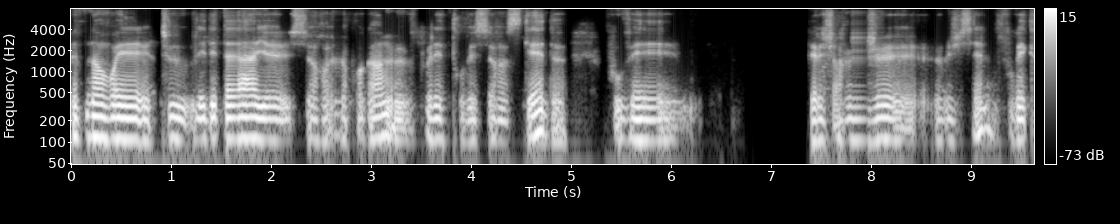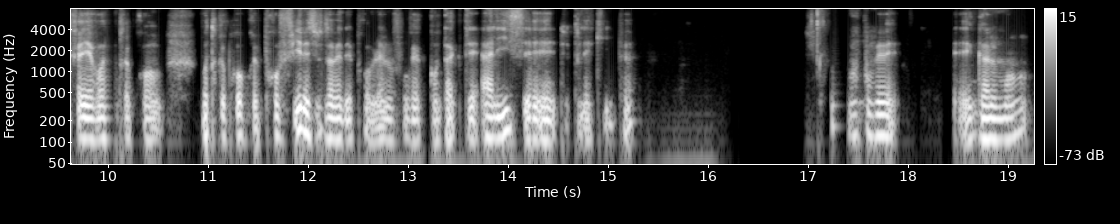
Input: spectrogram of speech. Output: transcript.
Maintenant, vous voyez tous les détails sur le programme. Vous pouvez les trouver sur SCAD. Vous pouvez télécharger le logiciel. Vous pouvez créer votre, propre profil et si vous avez des problèmes, vous pouvez contacter Alice et toute l'équipe. Vous pouvez également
